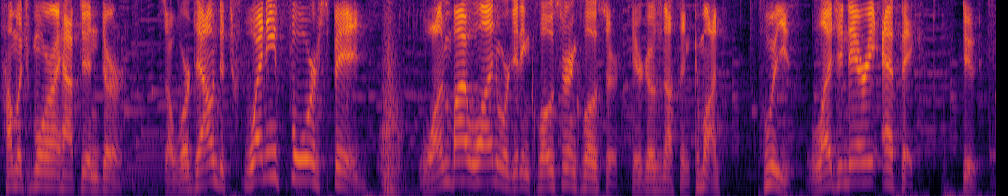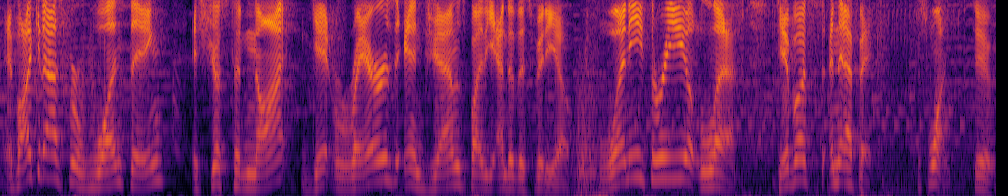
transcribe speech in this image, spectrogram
how much more I have to endure. So we're down to 24 spins. One by one, we're getting closer and closer. Here goes nothing. Come on. Please. Legendary epic. Dude, if I could ask for one thing, it's just to not get rares and gems by the end of this video. 23 left. Give us an epic. Just one. Dude.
